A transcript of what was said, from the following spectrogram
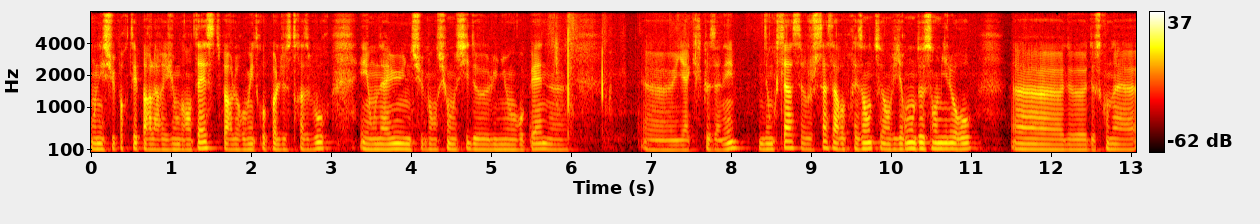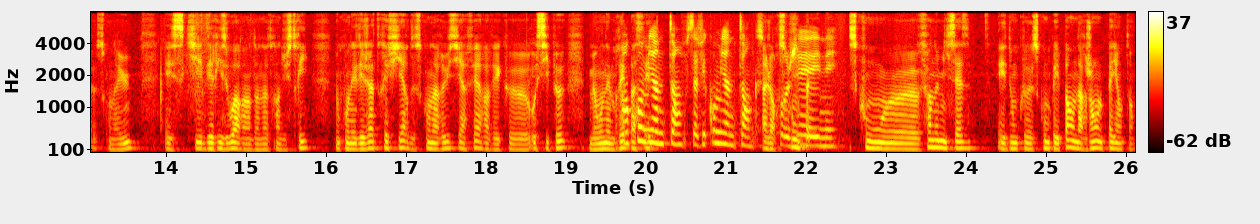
On est supporté par la région Grand Est, par l'Eurométropole de Strasbourg. Et on a eu une subvention aussi de l'Union européenne euh, euh, il y a quelques années. Donc, ça, ça, ça représente environ 200 000 euros. de, ce qu'on a, ce qu'on a eu et ce qui est dérisoire hein, dans notre industrie. Donc on est déjà très fiers de ce qu'on a réussi à faire avec aussi peu, mais on aimerait en passer... combien de temps? Ça fait combien de temps que ce projet est né? Ce qu'on fin 2016. Et donc, euh, ce qu'on ne paye pas en argent, on le paye en temps.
